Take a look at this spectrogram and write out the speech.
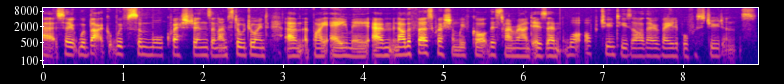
Uh, so we're back with some more questions and I'm still joined um, by Amy. Um, now the first question we've got this time around is um, what opportunities are there available for students?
